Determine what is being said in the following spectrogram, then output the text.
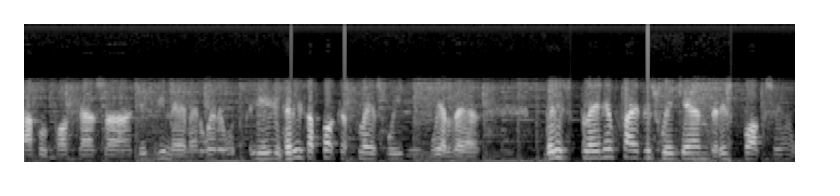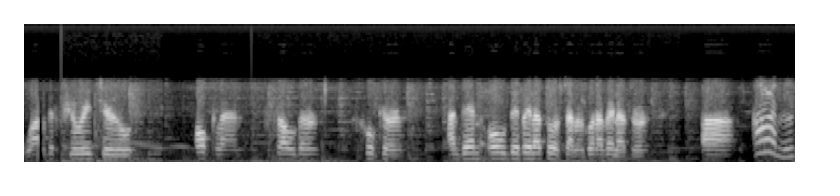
Apple Podcasts, uh, you, you name it. Whether, if there is a podcast place, we, we are there. There is plenty of fight this weekend. There is boxing, Wilder Fury 2, Oakland, Felder, Hooker, and then all the Bellators that are going to Bellator. Uh, and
